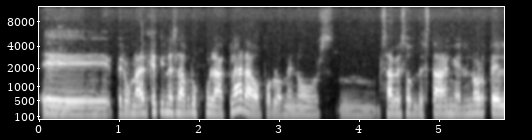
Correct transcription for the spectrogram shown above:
Eh, pero una vez que tienes la brújula clara o por lo menos mm, sabes dónde están el norte, el,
